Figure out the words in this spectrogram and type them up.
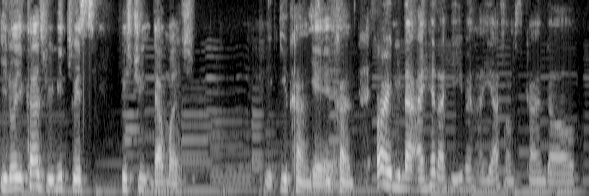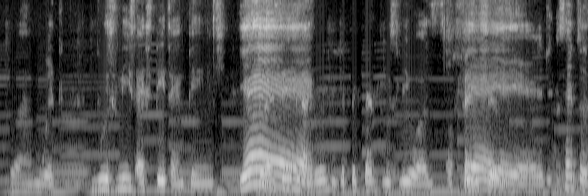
You know, you can't really twist history that much. You, you can't. Yeah. You can't. Already now, I heard that he even he had some scandal um, with Bruce Lee's estate and things. Yeah, were saying Yeah, that the depicted Bruce Lee was offensive. yeah, yeah. It's said to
